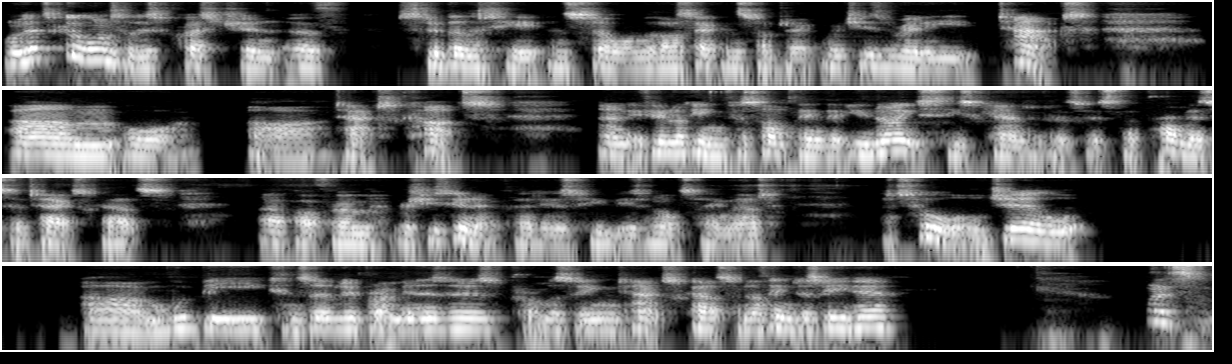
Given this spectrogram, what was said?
Well, let's go on to this question of stability and so on with our second subject, which is really tax um, or uh, tax cuts. And if you're looking for something that unites these candidates, it's the promise of tax cuts, apart from Rishi Sunak, that is, who is not saying that at all. Jill, um, would be Conservative Prime Ministers promising tax cuts, nothing to see here? Well, it's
